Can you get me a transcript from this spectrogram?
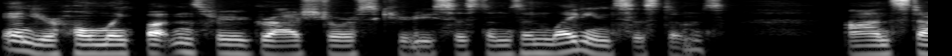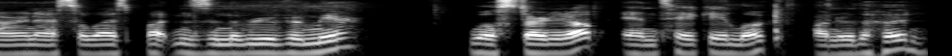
and your home link buttons for your garage door security systems and lighting systems. OnStar and SOS buttons in the rearview mirror. We'll start it up and take a look under the hood.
